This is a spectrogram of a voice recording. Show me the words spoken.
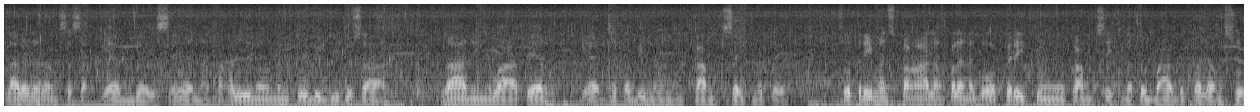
Lalo na ng sasakyan guys. Ayan, napakalinaw ng tubig dito sa running water. Ayan, sa tabi ng campsite na to. So 3 months pa nga lang pala nag-operate yung campsite na to bago pa lang. So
